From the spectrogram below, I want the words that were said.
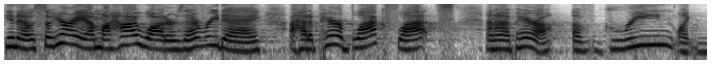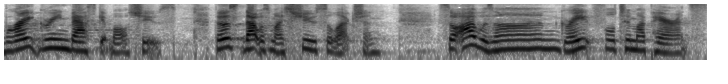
you know, so here I am, my high waters every day. I had a pair of black flats and a pair of, of green, like bright green basketball shoes. Those, that was my shoe selection. So I was ungrateful to my parents.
